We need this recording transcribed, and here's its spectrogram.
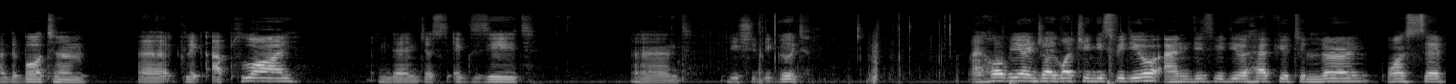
at the bottom uh, click apply and then just exit and you should be good. I hope you enjoyed watching this video and this video helped you to learn one step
